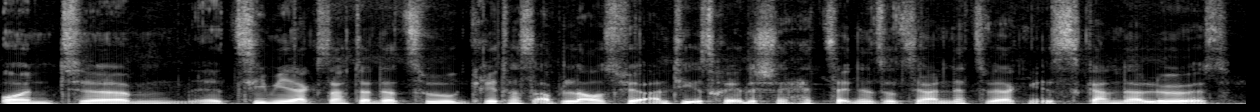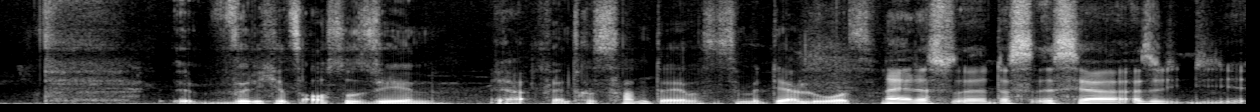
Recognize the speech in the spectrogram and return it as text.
Und ähm, äh, Ziemiak sagt dann dazu, Gretas Applaus für anti-israelische Hetze in den sozialen Netzwerken ist skandalös. Würde ich jetzt auch so sehen. Ja. Ist ja interessant, ey. Was ist denn mit der los? Naja, das, äh, das ist ja, also die- die,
